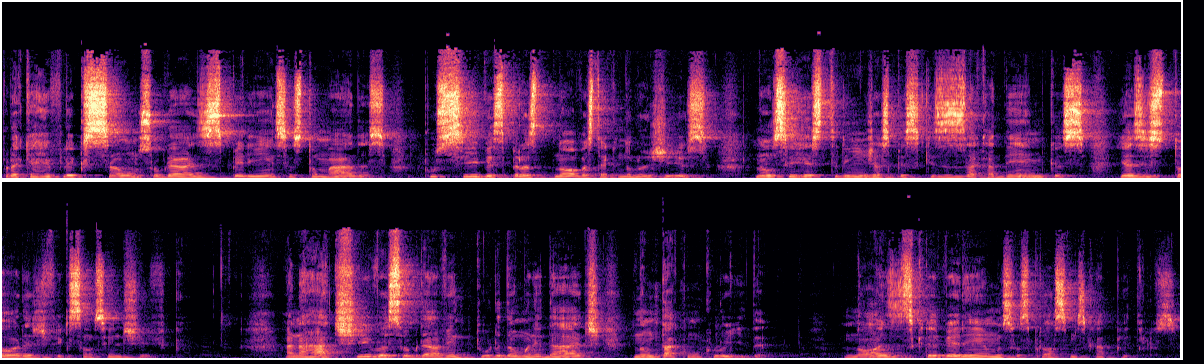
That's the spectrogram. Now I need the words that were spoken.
para que a reflexão sobre as experiências tomadas possíveis pelas novas tecnologias não se restrinja às pesquisas acadêmicas e às histórias de ficção científica. A narrativa sobre a aventura da humanidade não está concluída. Nós escreveremos os próximos capítulos.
